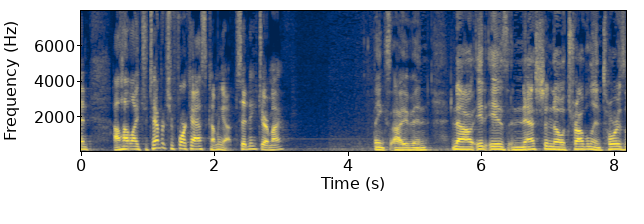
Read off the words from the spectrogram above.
And I'll highlight your temperature forecast coming up. Sydney, Jeremiah. Thanks, Ivan. Now, it is National Travel and Tourism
